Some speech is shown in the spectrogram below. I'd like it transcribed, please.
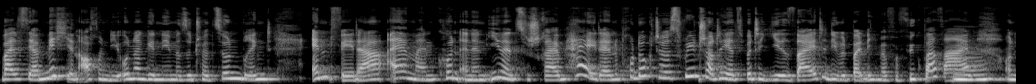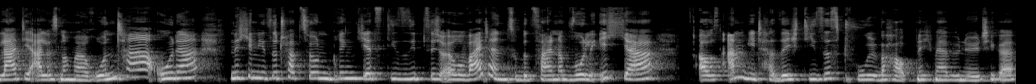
weil es ja mich in, auch in die unangenehme Situation bringt, entweder all meinen Kunden eine E-Mail zu schreiben, hey, deine Produkte, screenshotte jetzt bitte jede Seite, die wird bald nicht mehr verfügbar sein mhm. und lad dir alles nochmal runter oder mich in die Situation bringt, jetzt diese 70 Euro weiterhin zu bezahlen, obwohl ich ja aus Anbietersicht dieses Tool überhaupt nicht mehr benötige.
